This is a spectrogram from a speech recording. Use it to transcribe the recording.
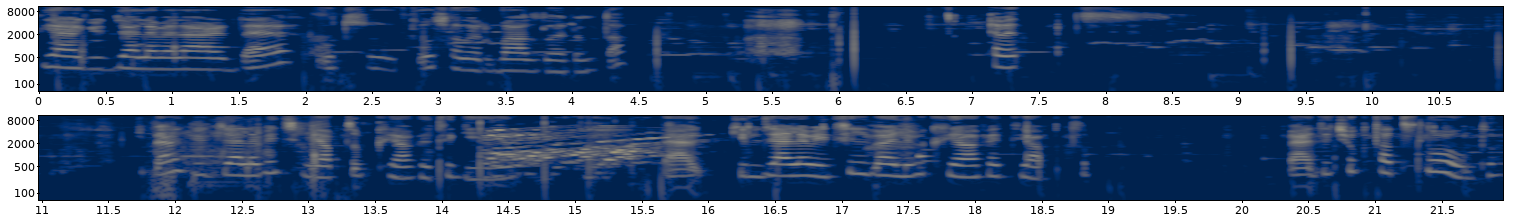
Diğer güncellemelerde mutsuzdu sanırım bazılarında. Evet. Ben güncelleme için yaptım kıyafeti giyeyim. Ben güncelleme için böyle bir kıyafet yaptım. Bence çok tatlı oldu.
